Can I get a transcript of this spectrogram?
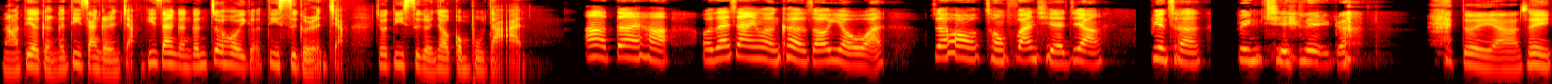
然后第二个人跟第三个人讲，第三个人跟最后一个第四个人讲，就第四个人就要公布答案。啊，对哈，我在上英文课的时候有玩，最后从番茄酱变成冰淇淋了。对呀，所以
